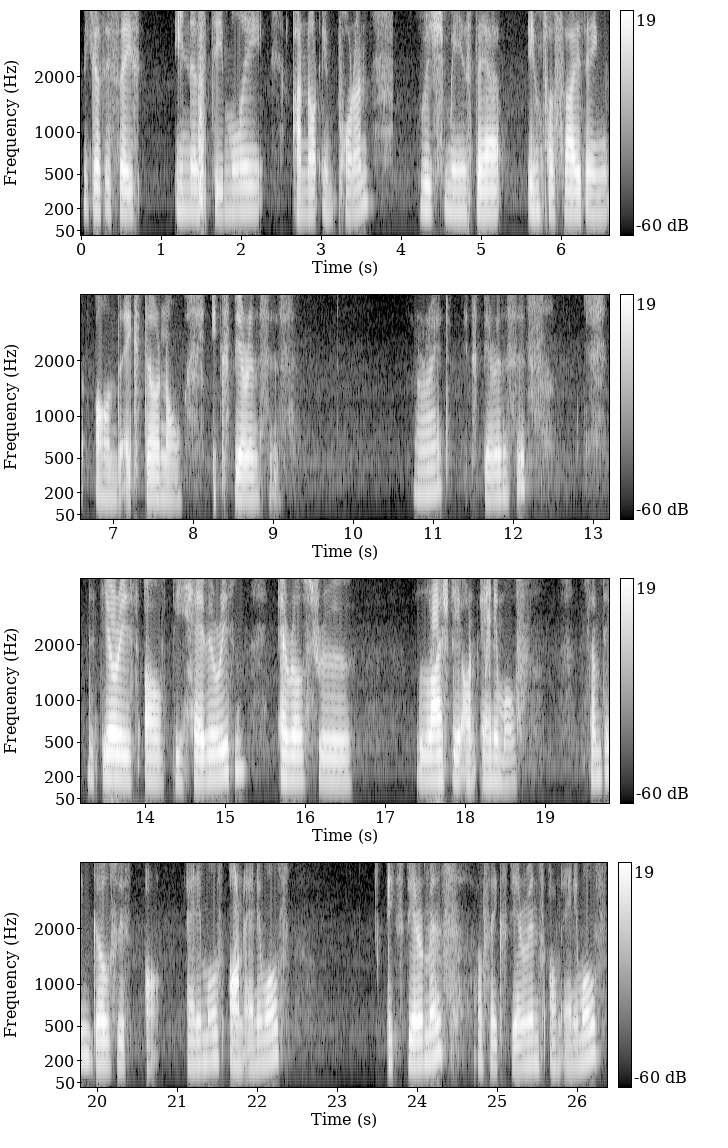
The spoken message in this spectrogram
because it says inner stimuli are not important, which means they are emphasizing on the external experiences. Alright, experiences. The theories of behaviorism arose through largely on animals. Something goes with animals on animals. Experiments, say experiments on animals,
